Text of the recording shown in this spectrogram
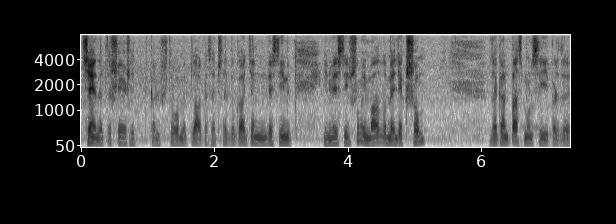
qendër të sheshit, kanë shtruar me pllaka sepse do ka qenë investimi, investim shumë i madh dhe me lek shumë dhe kanë pas mundësi për të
